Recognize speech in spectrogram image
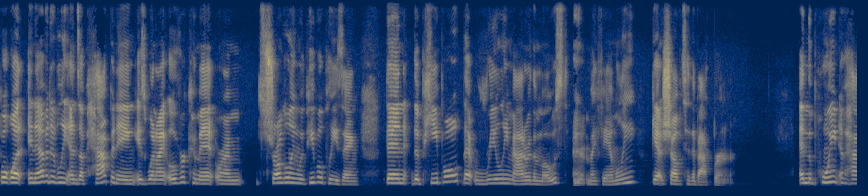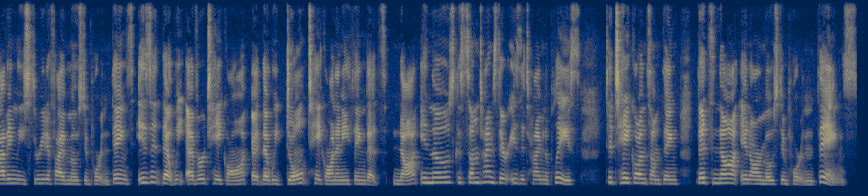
But what inevitably ends up happening is when I overcommit or I'm struggling with people pleasing, then the people that really matter the most, my family, get shoved to the back burner. And the point of having these three to five most important things isn't that we ever take on, uh, that we don't take on anything that's not in those, because sometimes there is a time and a place to take on something that's not in our most important things.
